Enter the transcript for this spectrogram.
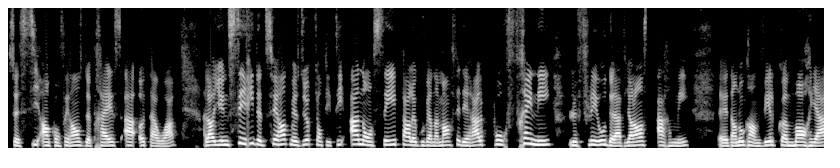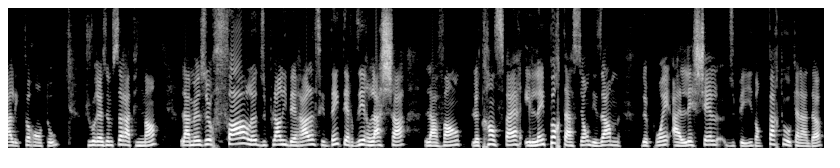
ceci en conférence de presse à Ottawa. Alors, il y a une série de différentes mesures qui ont été annoncées par le gouvernement fédéral pour freiner le fléau de la violence armée euh, dans nos grandes villes comme Montréal et Toronto. Je vous résume ça rapidement. La mesure phare du plan libéral, c'est d'interdire l'achat, la vente, le transfert et l'importation des armes de poing à l'échelle du pays, donc partout au Canada.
